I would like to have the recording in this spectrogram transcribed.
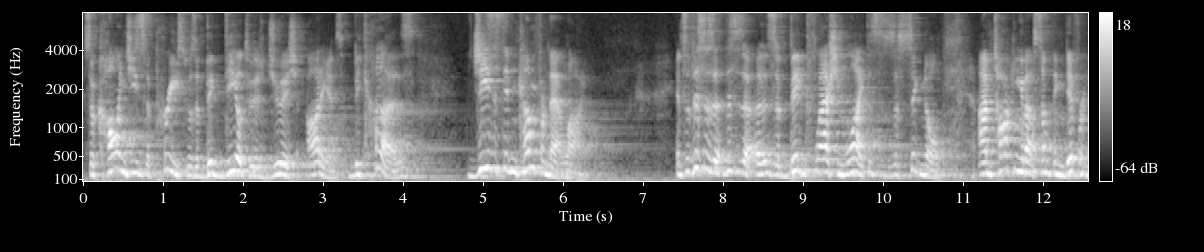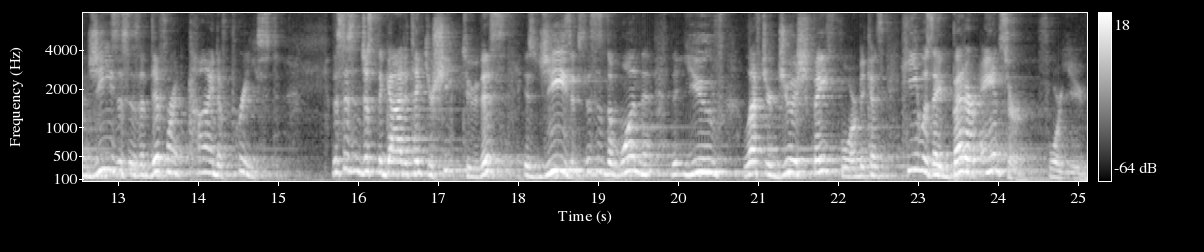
So calling Jesus a priest was a big deal to his Jewish audience because Jesus didn't come from that line. And so this is a, this is a, uh, this is a big flashing light. This is a signal. I'm talking about something different. Jesus is a different kind of priest. This isn't just the guy to take your sheep to. This is Jesus. This is the one that, that you've left your Jewish faith for because he was a better answer for you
